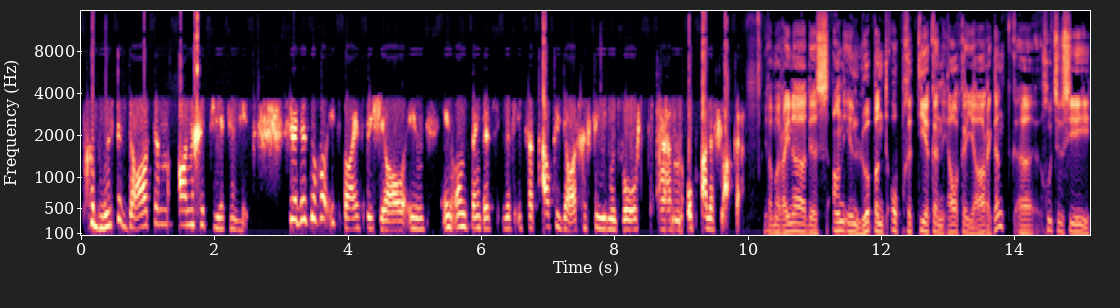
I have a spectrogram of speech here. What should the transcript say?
geboortedatum aangeteken het. So dit is nogal iets baie spesiaal en en ons dink dit is dis iets wat elke jaar gevier moet word um, op alle vlakke. Ja, Marina, dis aaneenlopend opgeteken elke jaar. Ek dink uh, goed soos die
